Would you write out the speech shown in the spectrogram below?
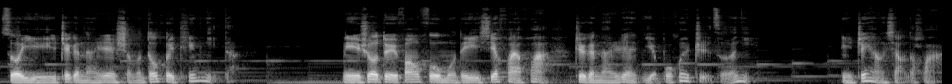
所以这个男人什么都会听你的。你说对方父母的一些坏话，这个男人也不会指责你。你这样想的话，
